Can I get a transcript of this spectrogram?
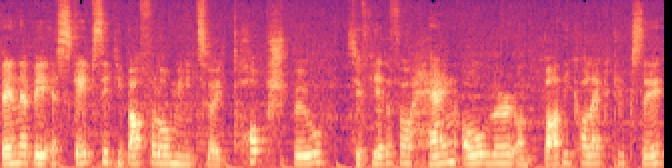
Dann bei Escape City Buffalo meine zwei Top-Spiele sind auf jeden Fall Hangover und Body Collector gesehen.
